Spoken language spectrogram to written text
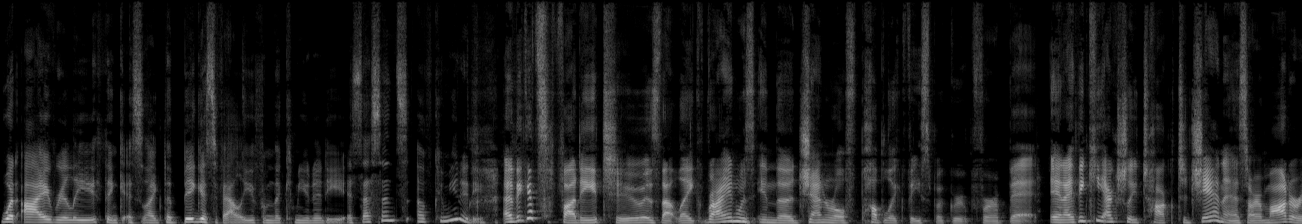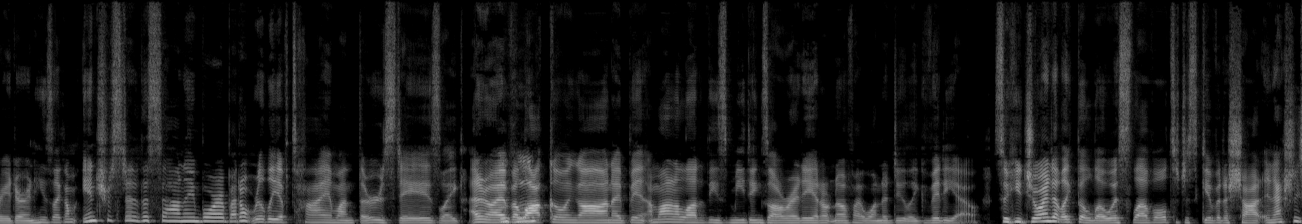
what I really think is like the biggest value from the community. It's that sense of community. I think it's funny too, is that like Ryan was in the general public Facebook group for a bit. And I think he actually talked to Janice, our moderator, and he's like, I'm interested in the sounding board, but I don't really have time on Thursdays. Like, I don't know, I have mm-hmm. a lot going on. I've been I'm on a lot of these meetings already. I don't know if I want to do like video. So he joined at like the lowest level to just give it a shot. And actually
